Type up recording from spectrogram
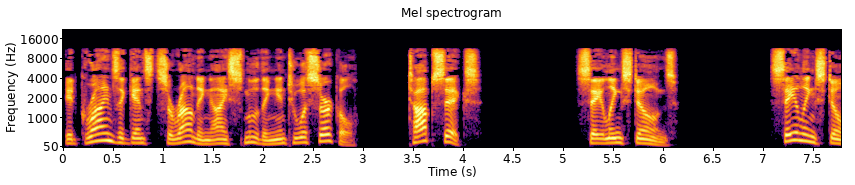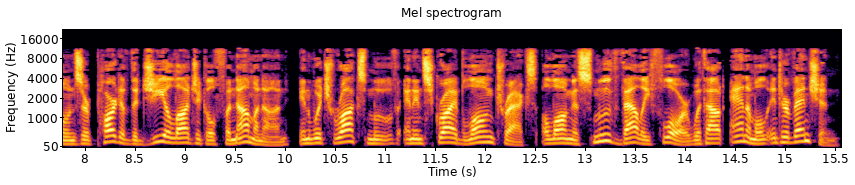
it grinds against surrounding ice, smoothing into a circle. Top 6 Sailing stones. Sailing stones are part of the geological phenomenon in which rocks move and inscribe long tracks along a smooth valley floor without animal intervention.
